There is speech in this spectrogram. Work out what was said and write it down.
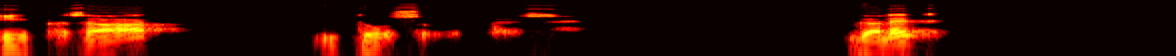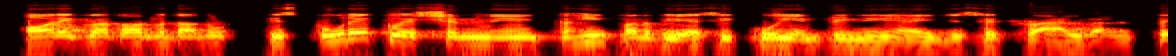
एक हज़ार दो सौ रुपए से गरेट और एक बात और बता दूँ, इस पूरे क्वेश्चन में कहीं पर भी ऐसी कोई एंट्री नहीं आई जिससे ट्रायल बैलेंस पे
